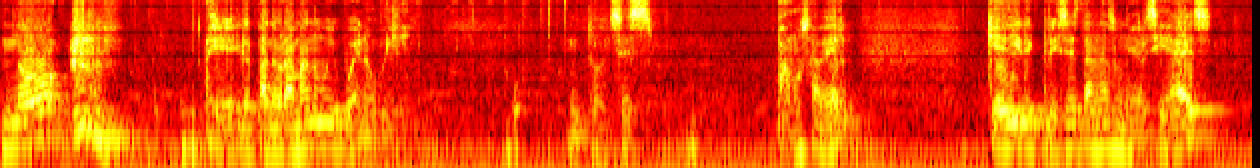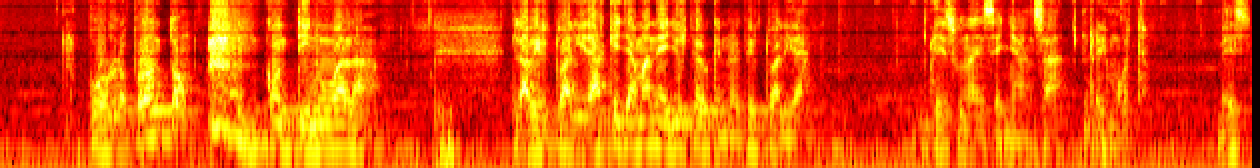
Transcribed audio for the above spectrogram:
no Eh, el panorama no muy bueno, William. Entonces, vamos a ver qué directrices dan las universidades. Por lo pronto, continúa la, la virtualidad que llaman ellos, pero que no es virtualidad. Es una enseñanza remota. ¿Ves?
